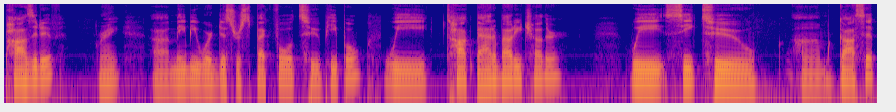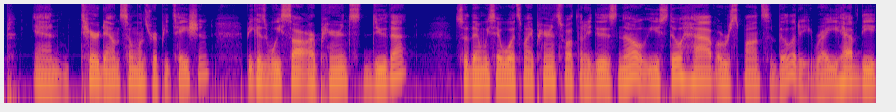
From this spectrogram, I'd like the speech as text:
positive, right? Uh, maybe we're disrespectful to people. We talk bad about each other. We seek to um, gossip and tear down someone's reputation because we saw our parents do that. So then we say, well, it's my parents' fault that I do this. No, you still have a responsibility, right? You have the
